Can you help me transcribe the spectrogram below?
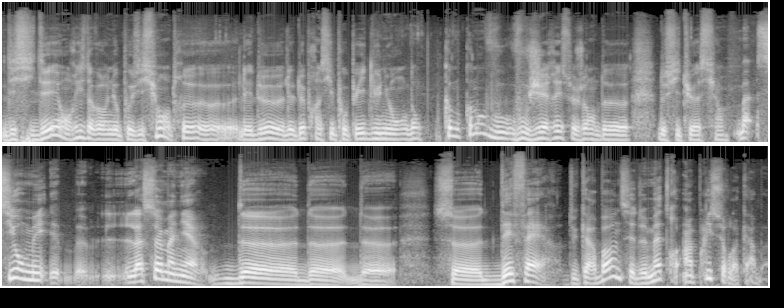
décider, on risque d'avoir une opposition entre euh, les, deux, les deux principaux pays de l'Union. Donc comment vous, vous, gérez ce genre de, de situation? Bah, Si on met euh, la seule manière de, de, de se défaire du carbone, c'est de mettre un prix sur le carbone.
